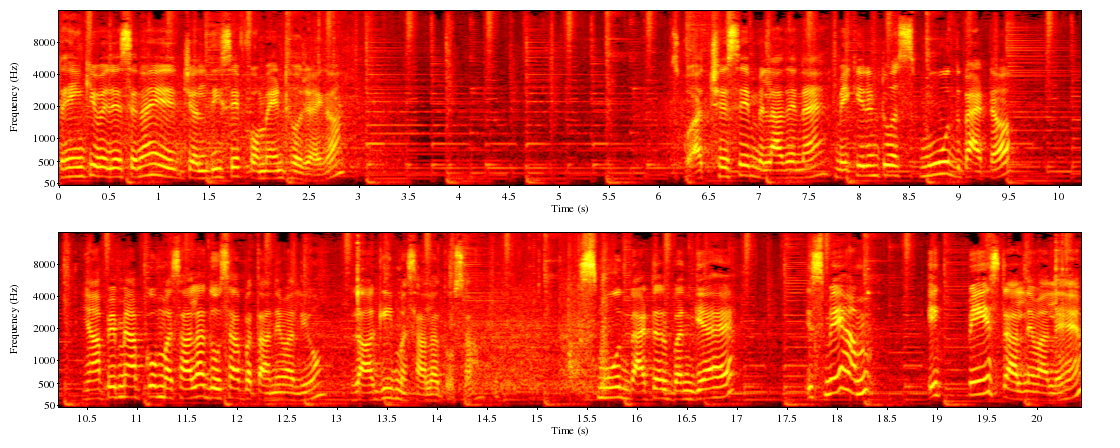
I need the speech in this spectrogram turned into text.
दही की वजह से ना ये जल्दी से फोमेंट हो जाएगा। इसको अच्छे से मिला देना है। Make it into a smooth batter यहाँ पे मैं आपको मसाला डोसा बताने वाली हूँ। रागी मसाला डोसा। स्मूथ बैटर बन गया है। इसमें हम एक पेस्ट डालने वाले हैं।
